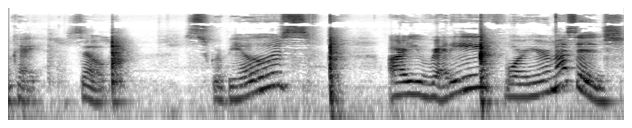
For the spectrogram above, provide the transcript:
Okay, so Scorpios, are you ready for your message?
